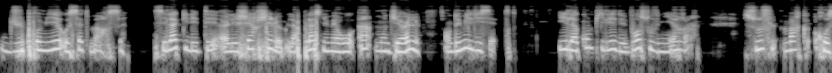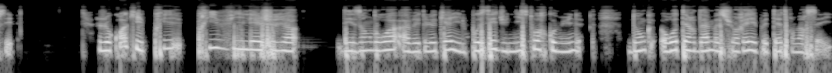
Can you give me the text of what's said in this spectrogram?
du 1er au 7 mars. C'est là qu'il était allé chercher la place numéro 1 mondiale en 2017. Il a compilé de bons souvenirs, souffle Marc Rosset. Je crois qu'il pri privilégiera des endroits avec lesquels il possède une histoire commune, donc Rotterdam assuré et peut-être Marseille.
